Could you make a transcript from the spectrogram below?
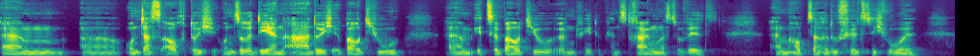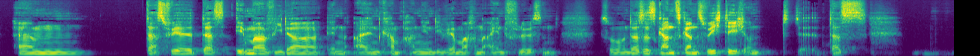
ähm, äh, und das auch durch unsere DNA, durch About You, ähm, It's About You irgendwie. Du kannst tragen, was du willst. Ähm, Hauptsache, du fühlst dich wohl. Ähm, dass wir das immer wieder in allen Kampagnen, die wir machen, einflößen. So, und das ist ganz, ganz wichtig und äh, das,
